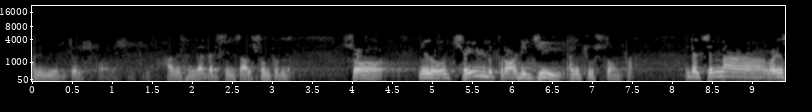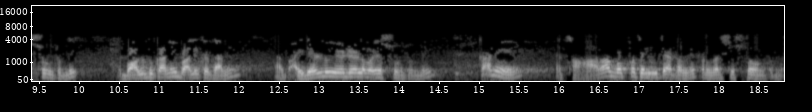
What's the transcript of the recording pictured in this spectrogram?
అని మీరు తెలుసుకోవాల్సి ఉంటుంది. ఆ విధంగా దర్శించాల్సి ఉంటుంది. సో మీరు చైల్డ్ ప్రాడిజీ అని చూస్తూ ఉంటారు. అంటే చిన్న వయస్సు ఉంటుంది. బాలుడు కానీ బాలిక కానీ ఐదేళ్ళు ఏడేళ్ళ వయస్సు ఉంటుంది. కానీ చాలా గొప్ప తెలివితేటల్ని ప్రదర్శిస్తూ ఉంటుంది.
